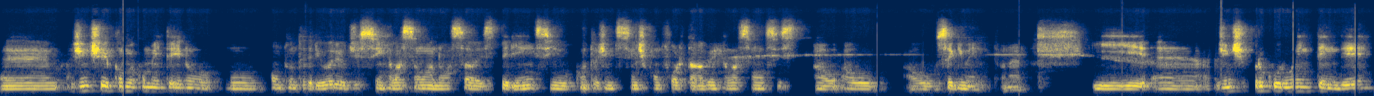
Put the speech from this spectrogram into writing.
É, a gente, como eu comentei no, no, ponto anterior, eu disse em relação à nossa experiência e o quanto a gente se sente confortável em relação ao, ao, ao segmento, né? E é, a gente procurou entender,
